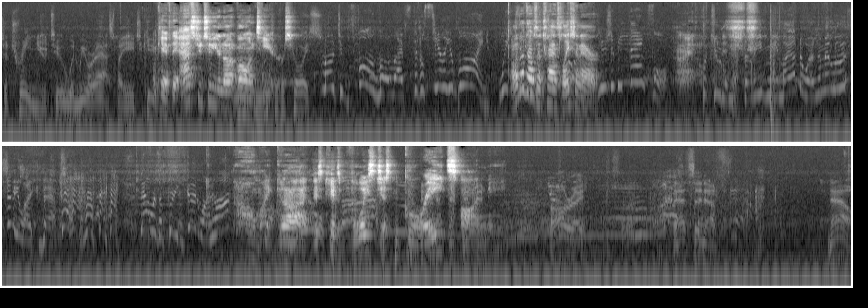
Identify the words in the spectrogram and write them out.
to train you two when we were asked by HQ. Okay, if they asked you to, you're not Much of a volunteers. choice. Moatoob's full of lowlifes that'll steal you blind. We oh, I thought that was a translation error. You should be thankful. I don't. But you didn't have to leave me in my underwear in the middle of the city like that. that was a pretty good one, huh? Oh my God, this kid's voice just grates on me. All right. That's enough. Now,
